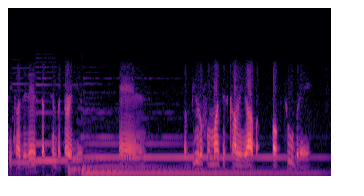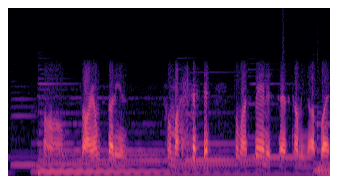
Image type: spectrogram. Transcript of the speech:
because it is September 30th and a beautiful month is coming up, October. Um, sorry, I'm studying for my for my Spanish test coming up, but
